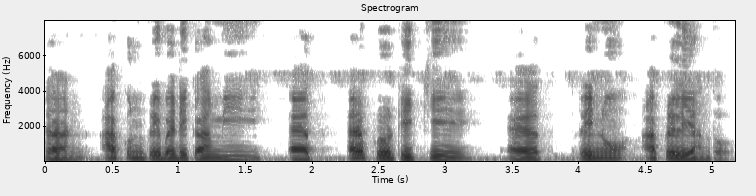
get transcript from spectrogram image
dan akun pribadi kami at rprodiki at Rino Aprilianto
